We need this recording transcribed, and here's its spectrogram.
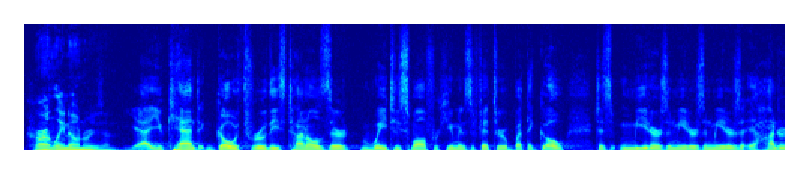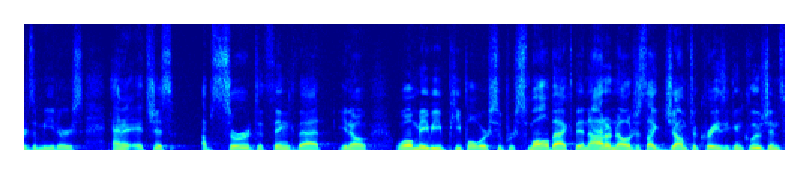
Currently known reason. Yeah, you can't go through these tunnels. They're way too small for humans to fit through, but they go just meters and meters and meters, hundreds of meters, and it's just absurd to think that, you know, well, maybe people were super small back then. I don't know, just like jump to crazy conclusions.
